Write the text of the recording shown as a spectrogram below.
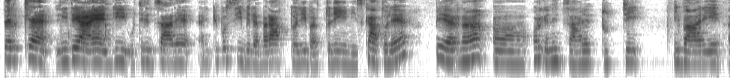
perché l'idea è di utilizzare il più possibile barattoli, barattolini, scatole per uh, organizzare tutti i vari uh,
